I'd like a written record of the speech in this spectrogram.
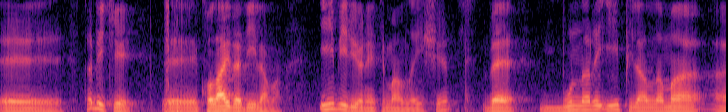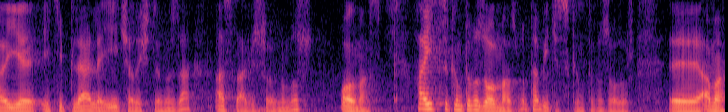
E, tabii ki e, kolay da değil ama iyi bir yönetim anlayışı ve bunları iyi planlamayı ekiplerle iyi çalıştığımızda asla bir sorunumuz olmaz. Ha hiç sıkıntımız olmaz mı? Tabii ki sıkıntımız olur. Ee, ama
